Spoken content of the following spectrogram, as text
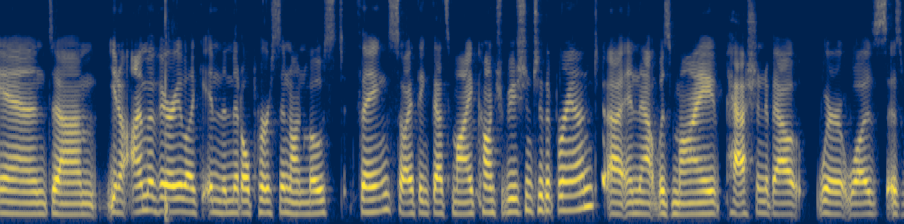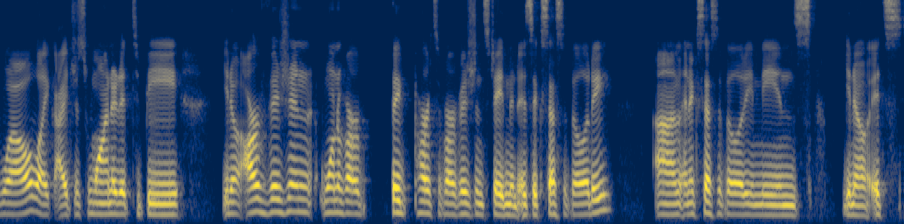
And um, you know i'm a very like in the middle person on most things so i think that's my contribution to the brand uh, and that was my passion about where it was as well. Like i just wanted it to be you know our vision one of our big parts of our vision statement is accessibility um, and accessibility means you know it's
